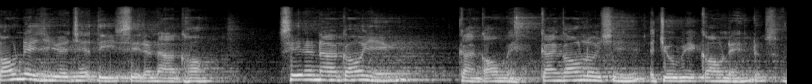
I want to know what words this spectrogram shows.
ကောင်းတဲ့ရည်ရွယ်ချက်သည်စေတနာကောင်းစေတနာကောင်းရင် ကံကောင်းမယ်ကံကောင်းလို့ရှိရင်အကျိုးပေးကောင်းတယ်လို့ဆို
